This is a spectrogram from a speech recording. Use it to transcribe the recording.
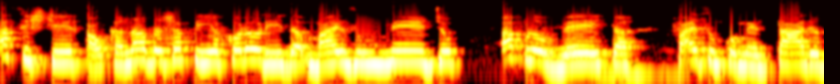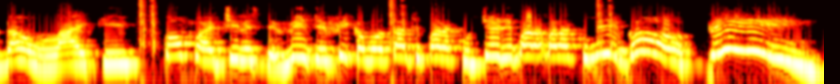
assistir ao canal da Japinha Colorida, mais um vídeo, aproveita, faz um comentário, dá um like, compartilha este vídeo e fica à vontade para curtir e para para comigo. Fim!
